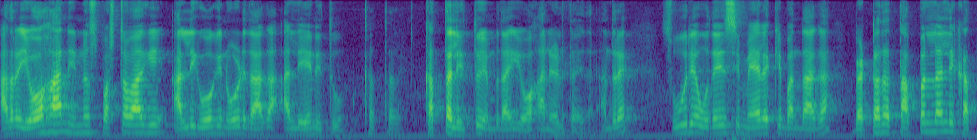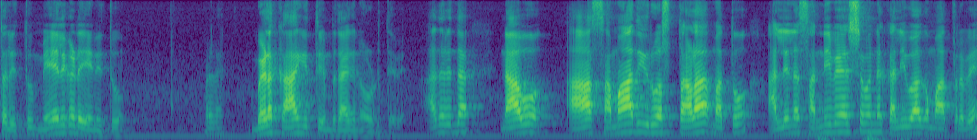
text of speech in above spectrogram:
ಆದರೆ ಯೋಹಾನ್ ಇನ್ನೂ ಸ್ಪಷ್ಟವಾಗಿ ಅಲ್ಲಿಗೆ ಹೋಗಿ ನೋಡಿದಾಗ ಅಲ್ಲಿ ಏನಿತ್ತು? ಕತ್ತಲೆ. ಕತ್ತಲಿತ್ತು ಎಂಬುದಾಗಿ ಯೋಹಾನ್ ಹೇಳ್ತಾ ಇದ್ದಾನೆ. ಅಂದರೆ ಸೂರ್ಯ ಉದಯಿಸಿ ಮೇಲಕ್ಕೆ ಬಂದಾಗ ಬೆಟ್ಟದ ತಪ್ಪಲಿನಲ್ಲಿ ಕತ್ತಲಿತ್ತು ಮೇಲ್ಗಡೆ ಏನಿತ್ತು? ಬೆಳಕು. ಬೆಳಕಾಗಿತ್ತು ಎಂಬುದಾಗಿ ನೋಡುತ್ತೇವೆ. ಆದ್ದರಿಂದ ನಾವು ಆ ಸಮಾಧಿ ಇರುವ ಸ್ಥಳ ಮತ್ತು ಅಲ್ಲಿನ ಸನ್ನಿವೇಶವನ್ನು ಕಲಿಯುವಾಗ ಮಾತ್ರವೇ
